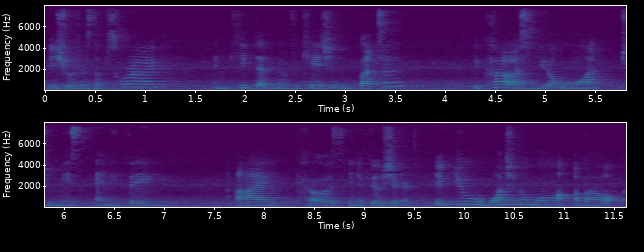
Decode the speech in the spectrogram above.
be sure to subscribe and hit that notification button because you don't want to miss anything I post in the future. If you want to know more about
